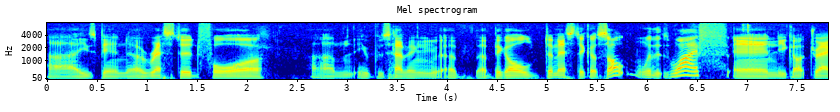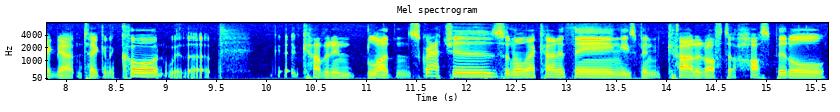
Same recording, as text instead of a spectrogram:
Uh, he's been arrested for. Um, he was having a, a big old domestic assault with his wife, and he got dragged out and taken to court with a covered in blood and scratches and all that kind of thing. He's been carted off to hospital.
